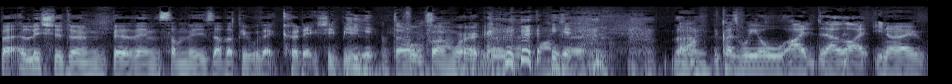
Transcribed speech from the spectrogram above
but at least you're doing better than some of these other people that could actually be Yeah. full time work. Yeah. Um, because we all, I uh, like, you know,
